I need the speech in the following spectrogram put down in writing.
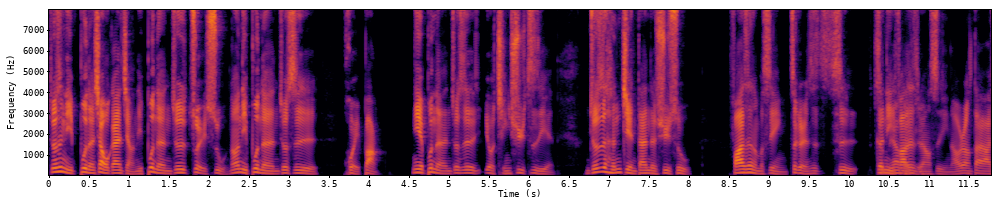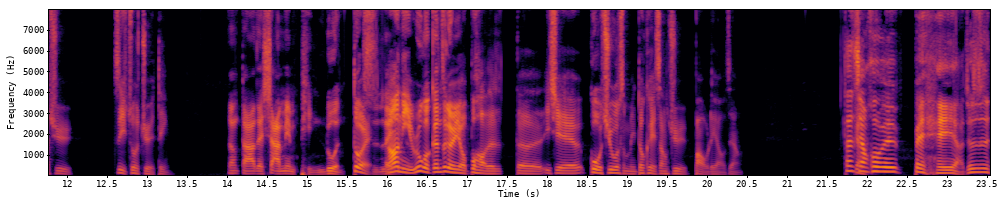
就是你不能像我刚才讲，你不能就是赘述，然后你不能就是毁谤，你也不能就是有情绪字眼，你就是很简单的叙述发生什么事情，这个人是是跟你发生什么样的事情，然后让大家去自己做决定，让大家在下面评论。对，然后你如果跟这个人有不好的的一些过去或什么，你都可以上去爆料这样。但这样会不会被黑啊？就是。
